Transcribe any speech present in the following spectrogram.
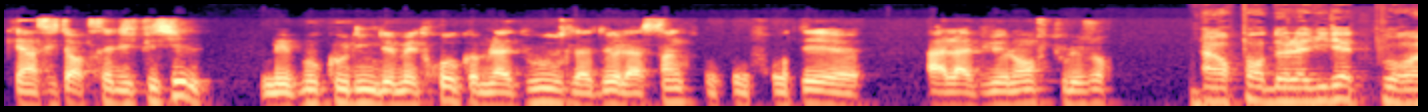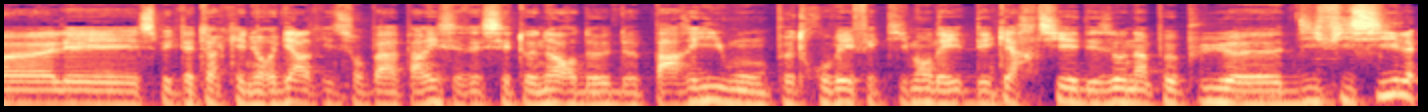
qui est un secteur très difficile. Mais beaucoup de lignes de métro comme la 12, la 2, la 5 sont confrontées euh, à la violence tous les jours. Alors, porte de la Villette, pour les spectateurs qui nous regardent, qui ne sont pas à Paris, c'est au nord de, Paris où on peut trouver effectivement des, quartiers, des zones un peu plus difficiles.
